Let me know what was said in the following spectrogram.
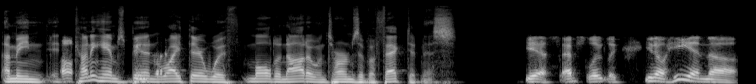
I mean, oh, Cunningham's been right there with Maldonado in terms of effectiveness. Yes, absolutely. You know, he and uh,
